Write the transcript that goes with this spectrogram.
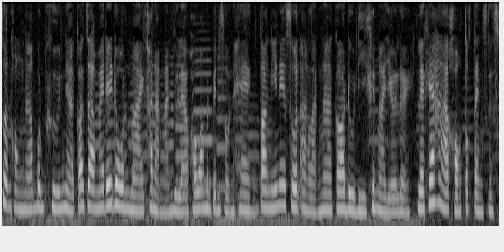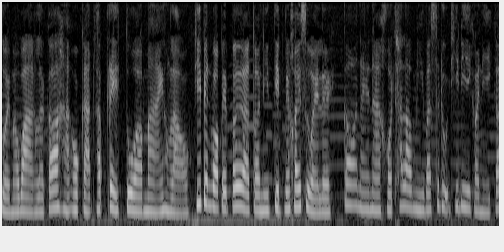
ส่วนของน้ำบนพื้นเนี่ยก็จะไม่ได้โดนไม้ขนาดนั้นอยู่แล้วเพราะว่ามันเป็นโซนแห้งตอนนี้ในโซนอ่างล้างหน้าก็ดูดีขึ้นมาเยอะเลยเหลือแค่หาของตกแต่งสวยๆมาวาง แล้วก็หาโอกาสอัปเกรดตัวไม้ของเรา ที่เป็นวอลเปเปอร์ตอนนี้ติดไม่ค่อยสวยเลย ก็ในอนาคตถ้าเรามีวัสดุที่ดีกว่านี้ก็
